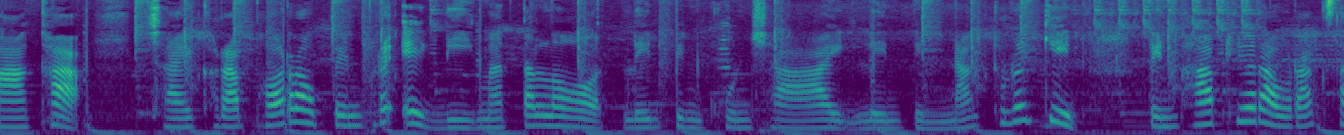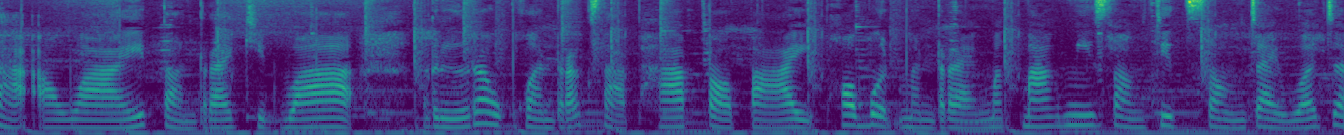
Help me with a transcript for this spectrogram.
มากๆค่ะ ใช่ครับเพราะเราเป็นพระเอกดีมาตลอดเล่นเป็นคุณชายเล่นเป็นนักธุรกิจ เป็นภาพที่เรารักษาเอาไว้ ตอนแรกคิดว่า หรือเราควรรักษาภาพต่อไป พอบทมันแรงมากๆ มีสองจิตสองใจว่าจะ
